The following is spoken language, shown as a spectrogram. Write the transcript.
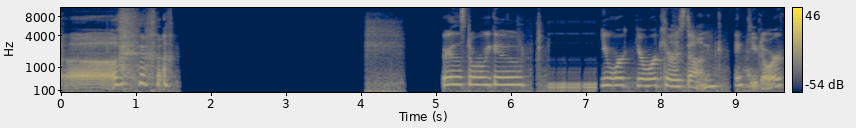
Uh... Through this door we go. You work your work here is done. Thank you, door.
